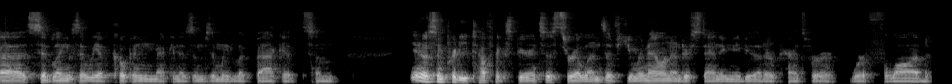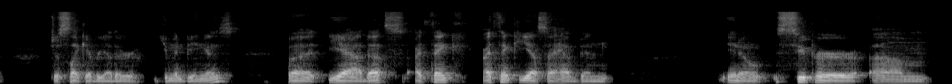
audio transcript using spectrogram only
uh siblings that we have coping mechanisms and we look back at some you know some pretty tough experiences through a lens of humor now and understanding maybe that our parents were were flawed just like every other human being is. But yeah that's i think i think yes i have been you know super um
